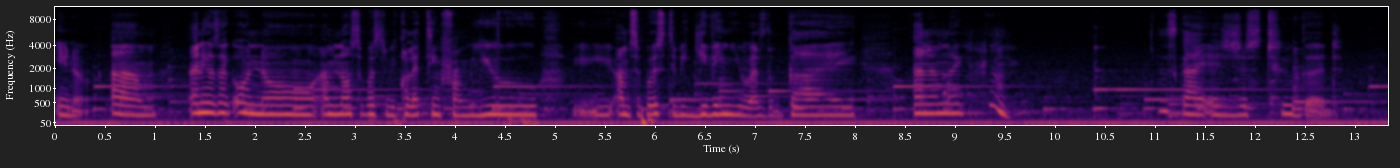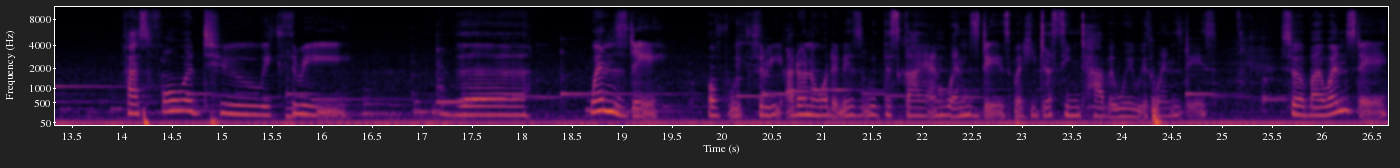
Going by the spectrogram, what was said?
You know, um, and he was like, "Oh no, I'm not supposed to be collecting from you. I'm supposed to be giving you as the guy." And I'm like, "Hmm, this guy is just too good." Fast forward to week three the Wednesday of week three. I don't know what it is with this guy and Wednesdays, but he just seemed to have a way with Wednesdays. So by Wednesday,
